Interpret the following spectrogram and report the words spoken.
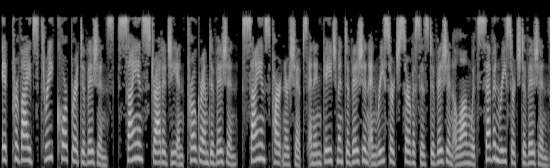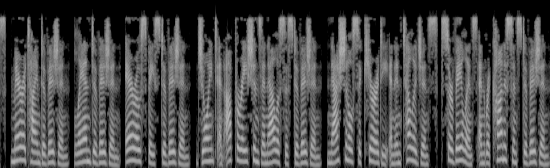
It provides three corporate divisions, Science Strategy and Program Division, Science Partnerships and Engagement Division and Research Services Division along with seven research divisions, Maritime Division, Land Division, Aerospace Division, Joint and Operations Analysis Division, National Security and Intelligence, Surveillance and Reconnaissance Division,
